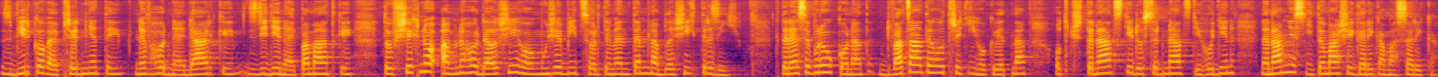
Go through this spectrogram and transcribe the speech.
sbírkové předměty, nevhodné dárky, zděděné památky, to všechno a mnoho dalšího může být sortimentem na bleších trzích, které se budou konat 23. května od 14 do 17 hodin na náměstí Tomáše Garika Masaryka.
